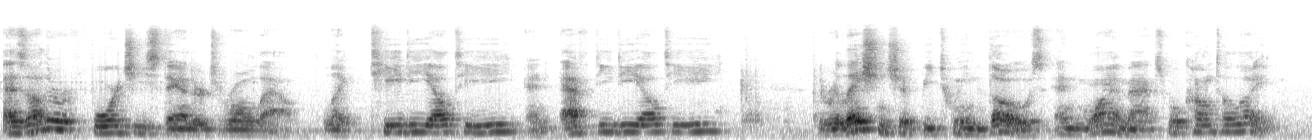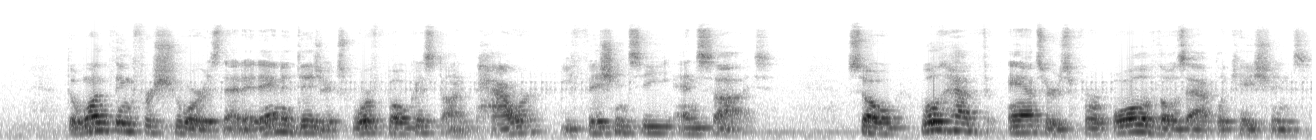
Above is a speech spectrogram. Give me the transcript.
As other 4G standards roll out, like TD-LTE and FDD-LTE, the relationship between those and WiMAX will come to light. The one thing for sure is that at ANADIGICS we're focused on power, efficiency, and size. So we'll have answers for all of those applications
